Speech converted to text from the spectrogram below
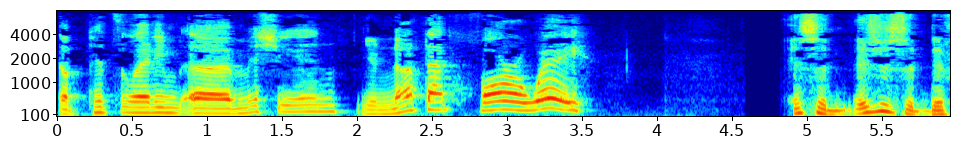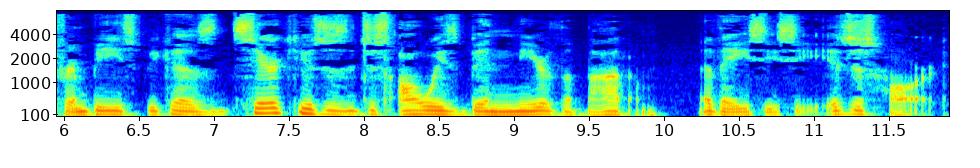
uh, Pittsylvania, uh, Michigan. You're not that far away. It's a it's just a different beast because Syracuse has just always been near the bottom of the ACC. It's just hard.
